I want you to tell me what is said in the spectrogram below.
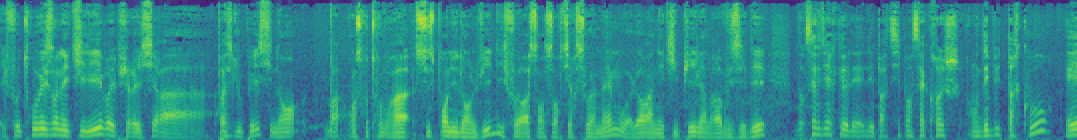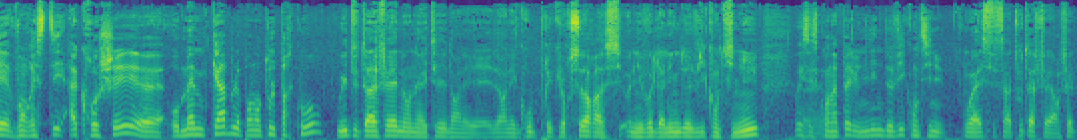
Il faut trouver son équilibre et puis réussir à pas se louper, sinon bah, on se retrouvera suspendu dans le vide, il faudra s'en sortir soi-même ou alors un équipier viendra vous aider. Donc ça veut dire que les, participants s'accrochent en début de parcours et vont rester accrochés euh, au même câble pendant tout le parcours? Oui, tout à fait. Nous, on a été dans les, dans les groupes précurseurs au niveau de la ligne de vie continue. Oui, c'est ce qu'on appelle une ligne de vie continue. Ouais, c'est ça, tout à fait. En fait,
